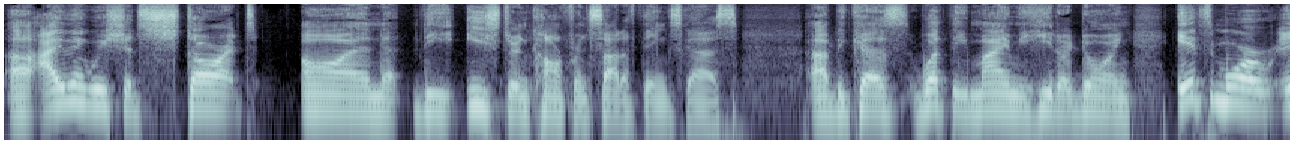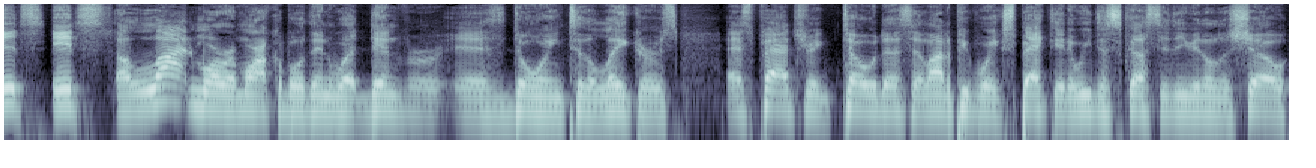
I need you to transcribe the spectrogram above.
Uh, I think we should start on the Eastern Conference side of things, guys. Uh, because what the Miami Heat are doing, it's more, it's it's a lot more remarkable than what Denver is doing to the Lakers. As Patrick told us, a lot of people expected, and we discussed it even on the show.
